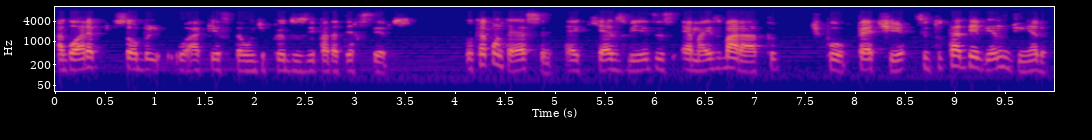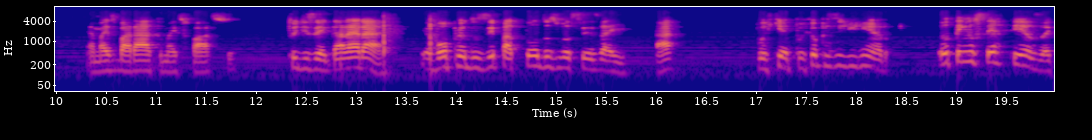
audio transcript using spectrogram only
Agora, sobre a questão de produzir para terceiros. O que acontece é que às vezes é mais barato tipo, pra ti, se tu tá devendo dinheiro, é mais barato, mais fácil. Tu dizer, galera, eu vou produzir para todos vocês aí, tá? Por quê? Porque eu preciso de dinheiro. Eu tenho certeza.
